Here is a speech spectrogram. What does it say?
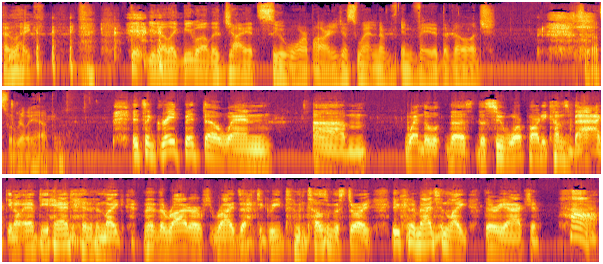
and like they- you know, like meanwhile, the giant Sioux war party just went and invaded the village. So that's what really happened. It's a great bit though when, um, when the the the Sioux War Party comes back, you know, empty-handed, and like the, the rider rides out to greet them and tells them the story. You can imagine like their reaction, huh?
